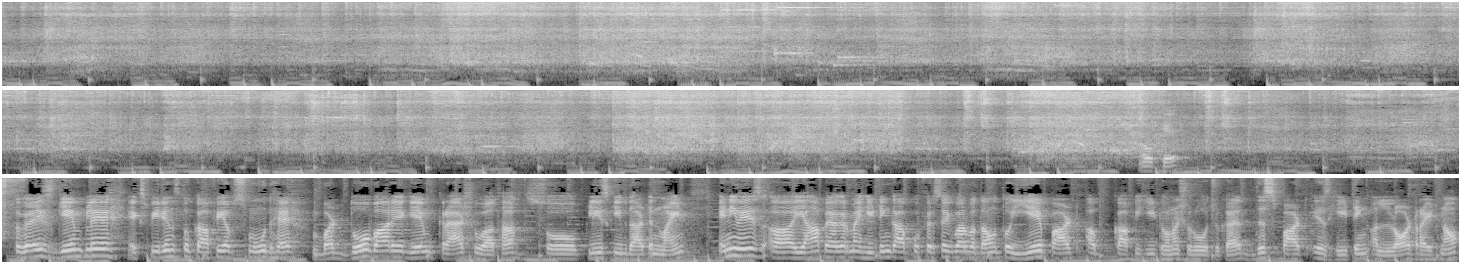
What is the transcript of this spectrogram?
guys game play experience तो काफ़ी अब स्मूथ है बट दो बार ये गेम क्रैश हुआ था so please keep that in mind anyways यहाँ पे अगर मैं हीटिंग का आपको फिर से एक बार बताऊँ तो ये पार्ट अब काफ़ी हीट होना शुरू हो चुका है। This part is heating a lot right now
